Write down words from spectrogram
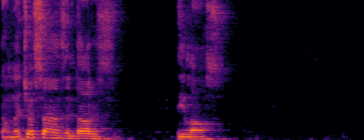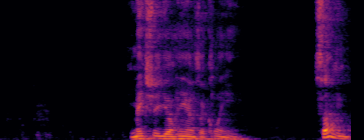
don't let your sons and daughters be lost. Make sure your hands are clean. Some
